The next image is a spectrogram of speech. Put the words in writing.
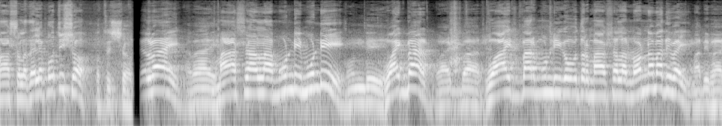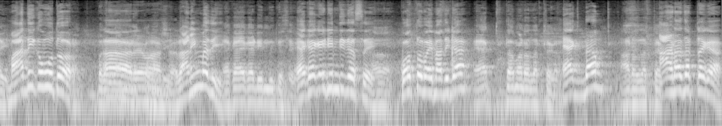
মার্শাল্লাহ তাহলে পঁচিশশো। পঁচিশশো। ভাই হ্যাঁ ভাই। মার্শাল্লাহ মুন্ডি মুন্ডি। মুন্ডি। White bar white bar white bar মুন্ডি কবুতর মার্শাল্লাহ নর না মাদি ভাই? মাদি ভাই। মাদি কবুতর একবারে আরে রানিং মাশা রানিং। মাদি? একা একা ডিম দিতেছে। একা একাই ডিম দিতেছে? হ্যাঁ। কত ভাই মাদিটা? একদম আট হাজার টাকা। একদম আট হাজার টাকা। আট হাজার টাকা।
